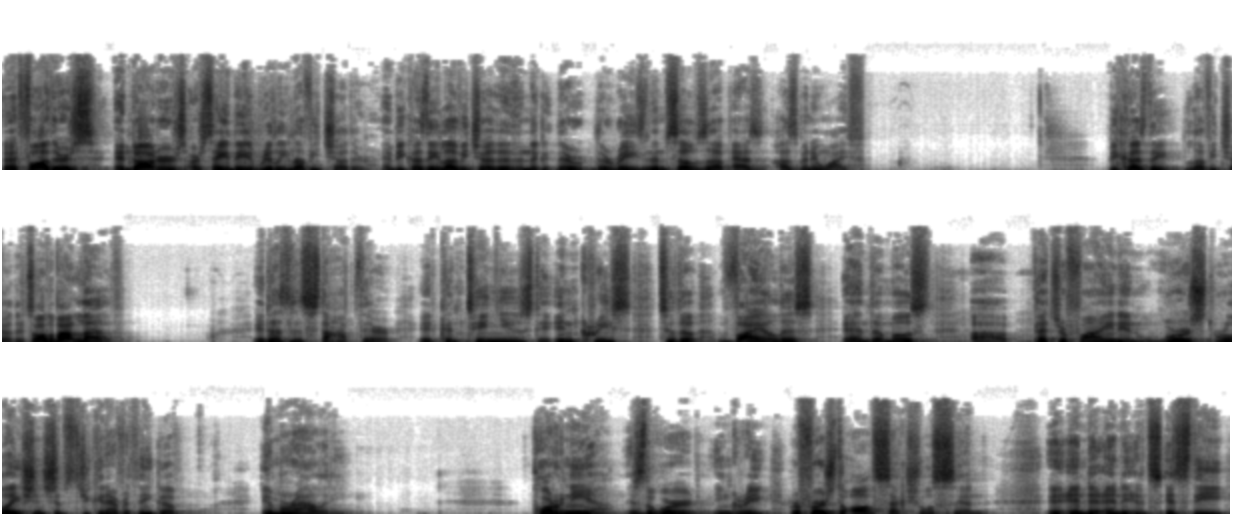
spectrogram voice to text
that fathers and daughters are saying they really love each other. And because they love each other, then they're, they're raising themselves up as husband and wife. Because they love each other. It's all about love. It doesn't stop there. It continues to increase to the vilest and the most uh, petrifying and worst relationships that you can ever think of immorality. Porneia is the word in Greek, refers to all sexual sin. And, and it's, it's, the,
